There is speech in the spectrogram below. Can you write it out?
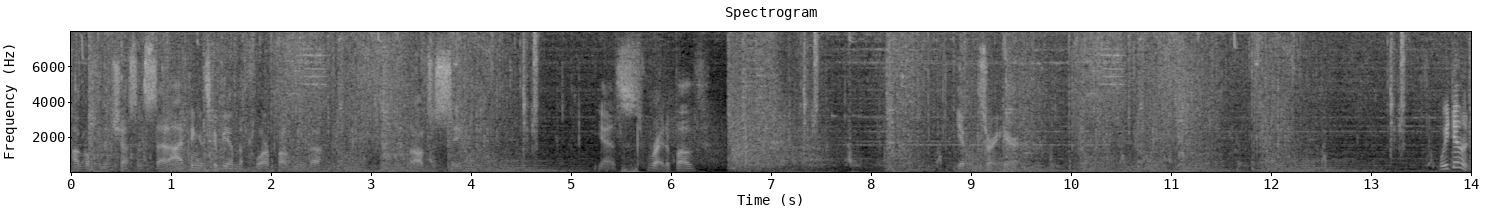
I'll go for the chest instead. I think it's gonna be on the floor above me, though. But I'll just see. Yeah, it's right above. Yep, it's right here. What we doing?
